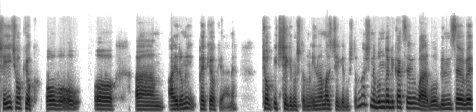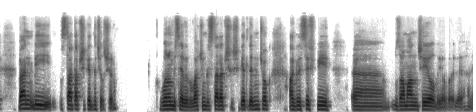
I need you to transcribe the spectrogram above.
şeyi çok yok. O o o um, ayrımı pek yok yani. Çok iç çekilmiş durumda, inanılmaz iç çekilmiş durumda. Şimdi bunun da birkaç sebebi var. Bu birinci sebebi ben bir startup şirketinde çalışıyorum. Bunun bir sebebi var. Çünkü startup şirketlerinin çok agresif bir e, zaman şeyi oluyor böyle hani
